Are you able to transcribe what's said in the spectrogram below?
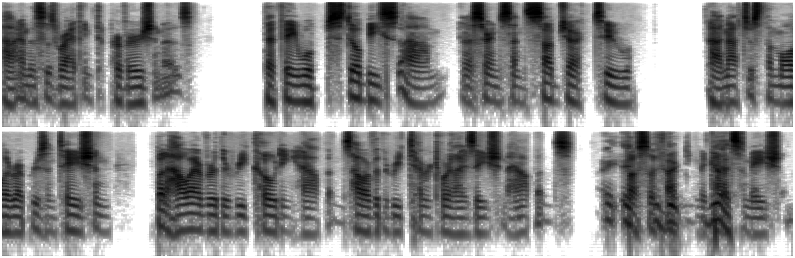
uh, and this is where I think the perversion is that they will still be um, in a certain sense subject to uh, not just the molar representation, but however the recoding happens, however the reterritorialization happens, it's, thus affecting the, the consummation.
